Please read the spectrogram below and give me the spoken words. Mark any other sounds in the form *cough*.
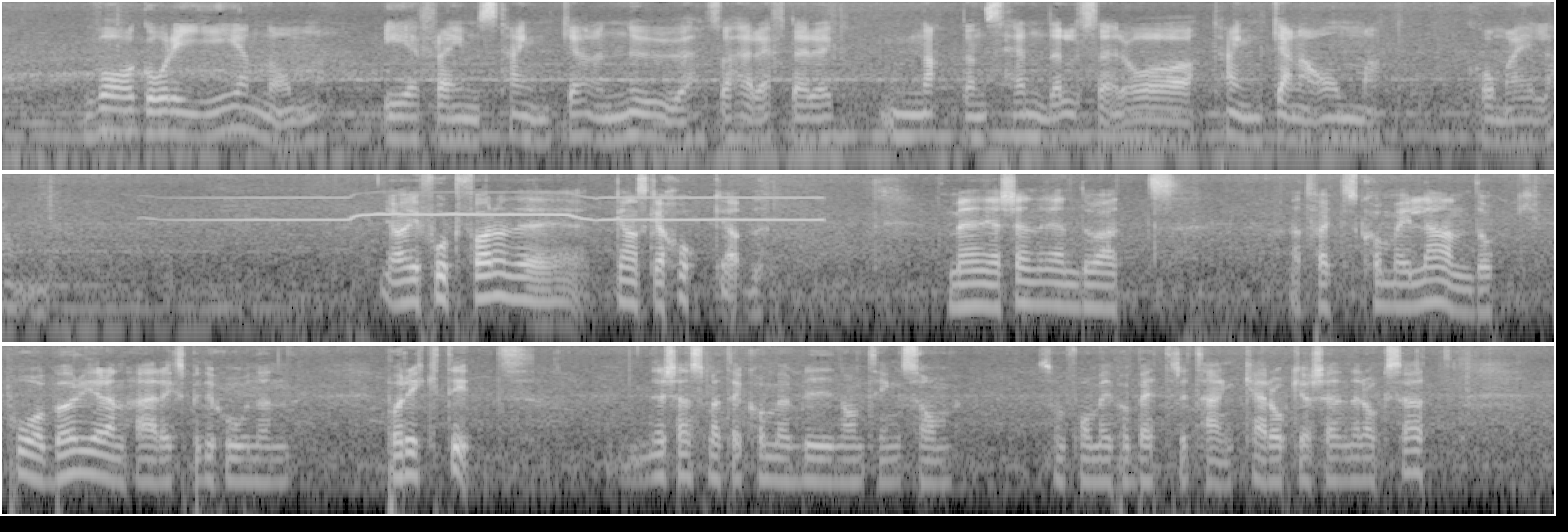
Vad går igenom Efraims tankar nu så här efter nattens händelser och tankarna om att komma i land? Jag är fortfarande ganska chockad. Men jag känner ändå att, att faktiskt komma i land och påbörja den här expeditionen på riktigt. Det känns som att det kommer bli någonting som, som får mig på bättre tankar och jag känner också att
